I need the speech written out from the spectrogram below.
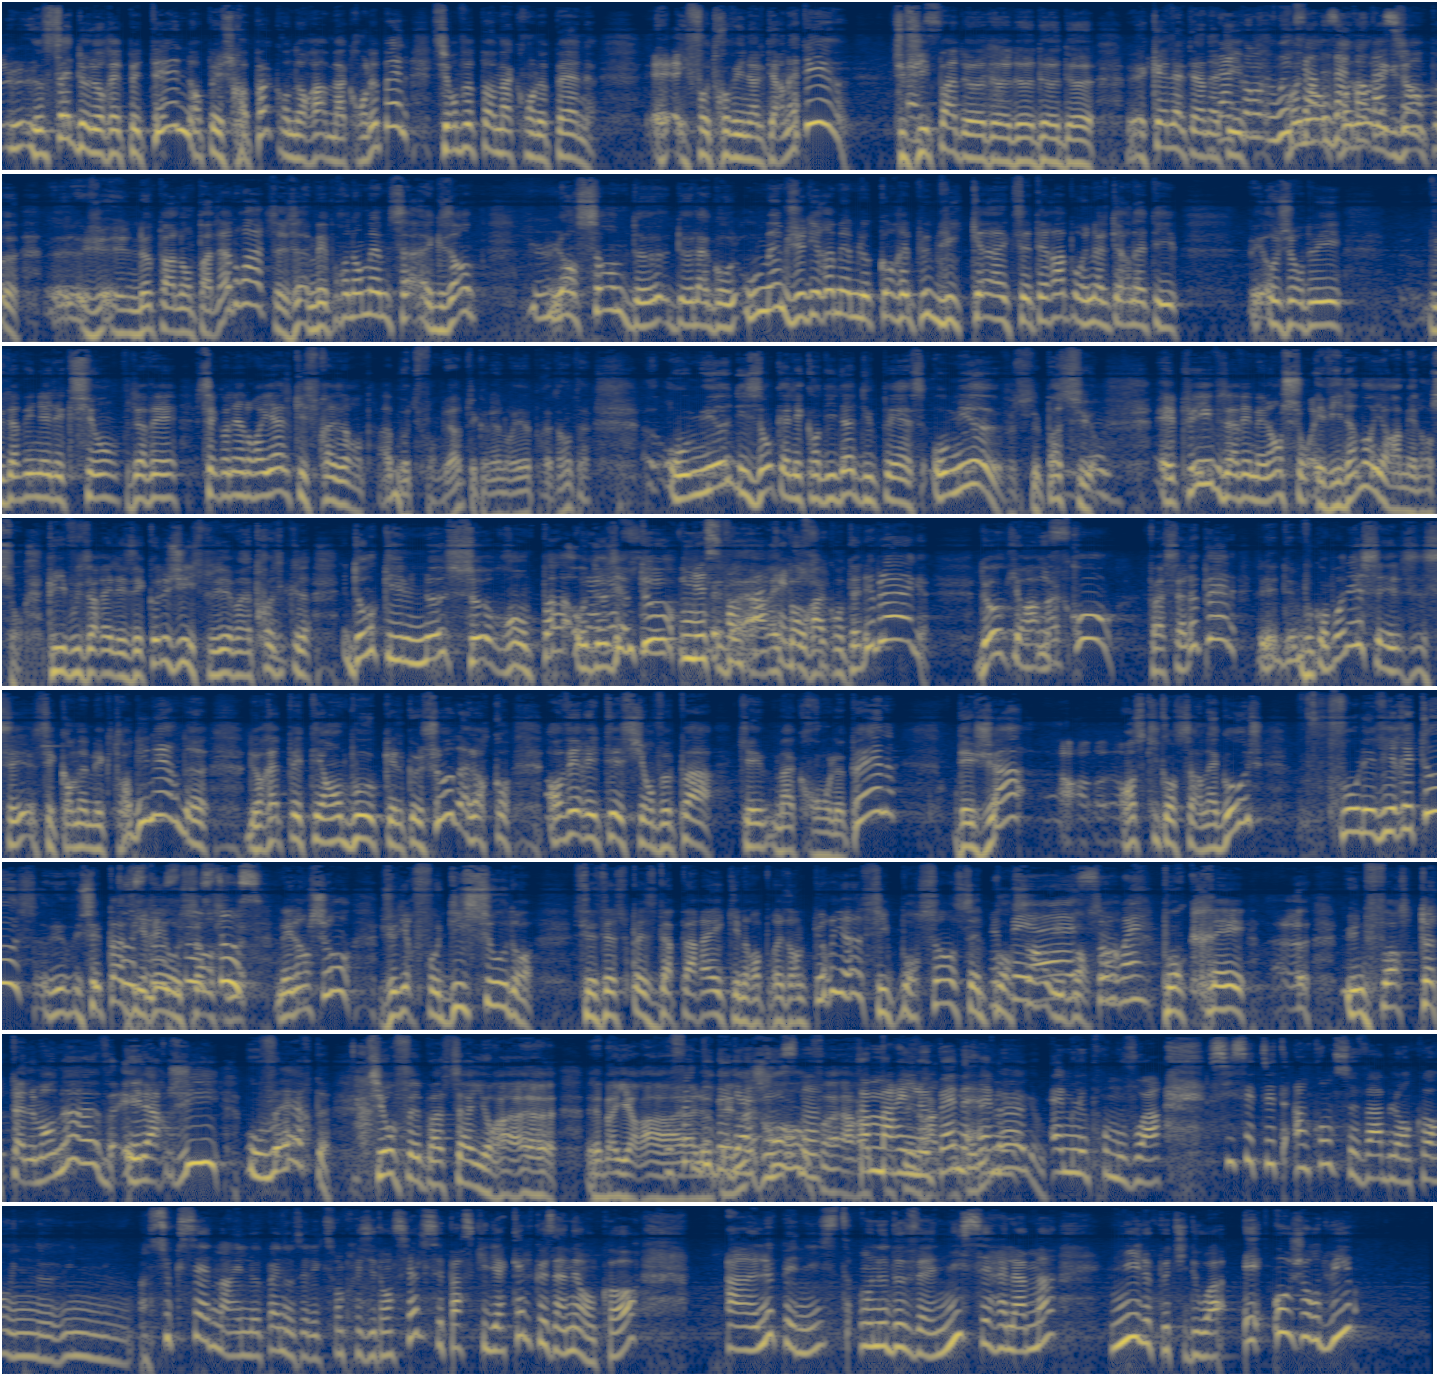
le fait de le répéter n'empêchera pas qu'on aura Macron-Le Pen. Si on ne veut pas Macron-Le Pen, eh, il faut trouver une alternative. Il suffit pas de, de, de, Quelle alternative Prenons, l'exemple, euh, ne parlons pas de la droite, mais prenons même ça, exemple, l'ensemble de, la gauche, ou même, je dirais même, le camp républicain, etc., pour une alternative. Mais aujourd'hui, vous avez une élection, vous avez Ségolène Royal qui se présente. Ah, bah, c'est formidable, Ségolène Royal présente. Au mieux, disons qu'elle est candidate du PS. Au mieux, c'est pas sûr. Et puis, vous avez Mélenchon. Évidemment, il y aura Mélenchon. Puis, vous aurez les écologistes. Vous avez un truc- Donc, ils ne seront pas au deuxième tour. Ils ne seront ben, pas Arrêtons de raconter des blagues. Donc, il y aura Il- Macron face à Le Pen. Vous comprenez, c'est- quand même extraordinaire de, de répéter en boucle quelque chose, alors qu'en en vérité, si on veut pas qu'il y ait Macron-Le Pen, déjà, en- ce qui concerne la gauche, faut les virer tous. Je sais pas Tous, virer tous, au tous, sens. Mélenchon. Je veux dire, faut dissoudre ces espèces d'appareils qui ne représentent plus rien, 6%, 7%, Le PS, 8%, ouais. pour créer euh, une force totalement neuve, élargie, ouverte. Si on fait pas ça, il y aura, euh, eh ben, il y aura Le Pen Macron, enfin, comme Marine Le Pen aime, aime le promouvoir. Si c'était inconcevable encore une- une- un succès de Marine Le Pen aux élections présidentielles, c'est parce qu'il y a quelques années encore, à un Le Peniste, on ne devait ni serrer la main, ni le petit doigt. Et aujourd'hui,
